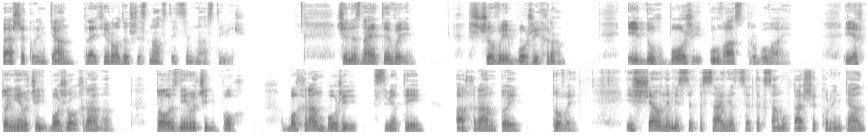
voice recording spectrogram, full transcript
1 Коринтян, 3 розділ, 16-17 вірш. Чи не знаєте ви, що ви Божий храм, і Дух Божий у вас пробуває? І як хто нівчить Божого храма, того знівечить Бог, бо храм Божий святий, а храм той то ви. І ще одне місце писання це так само 1 Коринтян,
